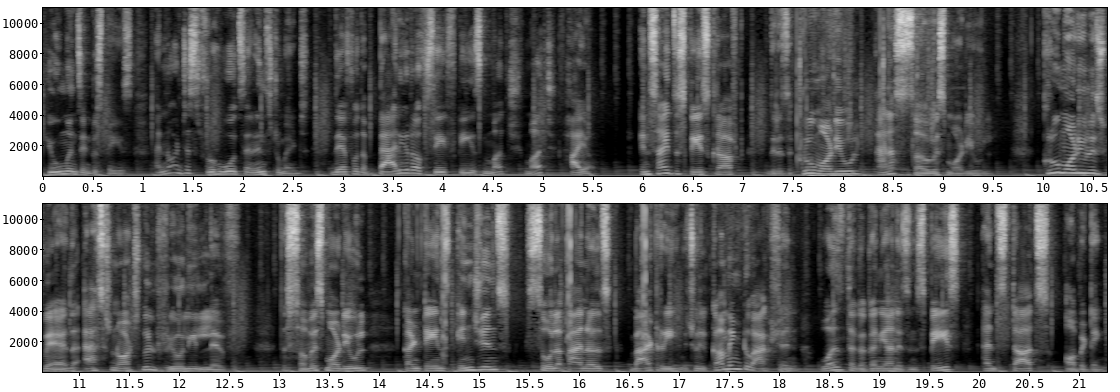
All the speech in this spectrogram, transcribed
humans into space and not just robots and instruments. Therefore, the barrier of safety is much, much higher. Inside the spacecraft, there is a crew module and a service module. Crew module is where the astronauts will really live. The service module contains engines, solar panels, battery which will come into action once the Gaganyaan is in space and starts orbiting.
